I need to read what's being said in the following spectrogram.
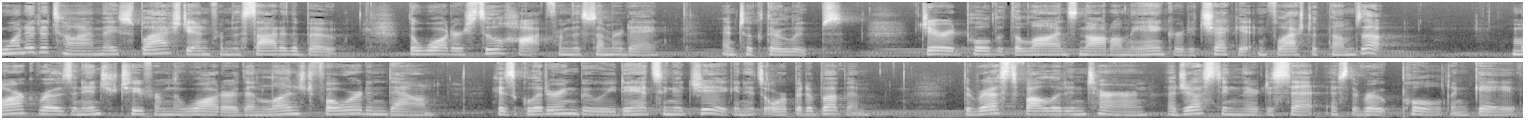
One at a time, they splashed in from the side of the boat, the water still hot from the summer day, and took their loops. Jared pulled at the line's knot on the anchor to check it and flashed a thumbs up. Mark rose an inch or two from the water, then lunged forward and down, his glittering buoy dancing a jig in its orbit above him. The rest followed in turn, adjusting their descent as the rope pulled and gave.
